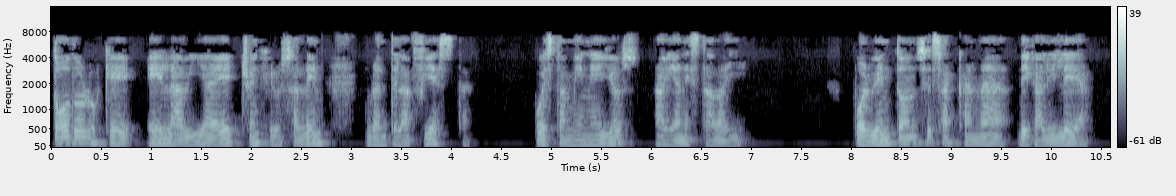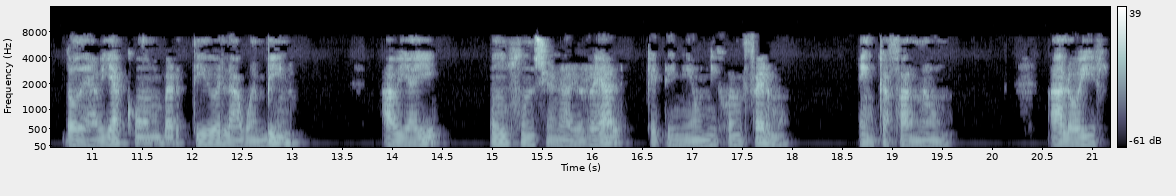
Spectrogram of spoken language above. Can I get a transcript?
todo lo que él había hecho en Jerusalén durante la fiesta, pues también ellos habían estado allí. Volvió entonces a Caná de Galilea, donde había convertido el agua en vino. Había ahí un funcionario real que tenía un hijo enfermo en Cafarnaúm. Al oír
